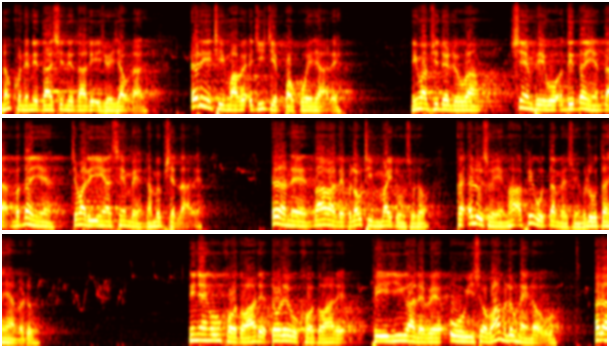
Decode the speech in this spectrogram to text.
နော်ခုနှစ်နှစ်သားရှစ်နှစ်သားလေးအရွယ်ရောက်လာတယ်အဲ့ဒီအချိန်မှာပဲအကြီးကျယ်ပေါက်ကွဲကြတယ်မိမဖြစ်တဲ့လူကရှင့်ဖေကိုအသေးသက်ရင်တတ်မတတ်ရင်ကျမဒီအင်အားဆင်းမယ်ဒါမျိုးဖြစ်လာတယ်အဲ့ဒါနဲ့သားကလည်းဘယ်လောက်ထိမိုက်တုံဆိုတော့ ကဲအဲ့လိုဆိုရင်ငါအဖေကိုတတ်မယ်ဆိုရင်ဘယ်လိုတတ်ရမလို့တင်းကြံကုန်းခေါ်သွားတဲ့တောထဲကိုခေါ်သွားတဲ့ဖေကြီးကလည်းပဲအိုကြီးဆိုဘာမလုပ်နိုင်တော့ဘူးအဲ့ဒါ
